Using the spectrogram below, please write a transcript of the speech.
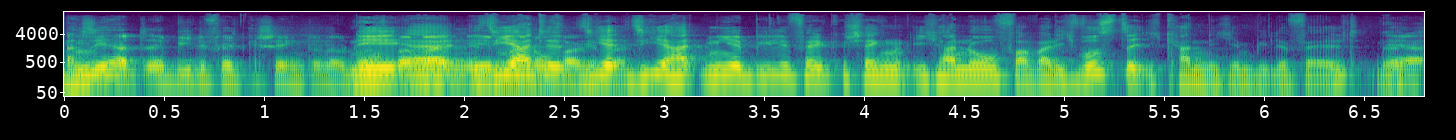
ach, sie hat äh, Bielefeld geschenkt, oder? Nee, äh, sie, hatte, sie, sie hat mir Bielefeld geschenkt und ich Hannover, weil ich wusste, ich kann nicht in Bielefeld. Ne? Ja.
